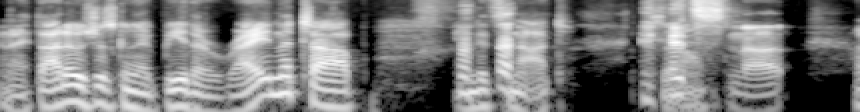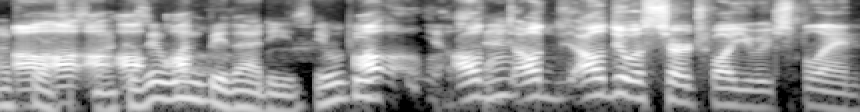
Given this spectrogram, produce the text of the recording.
and I thought it was just going to be there right in the top, and it's not. So, it's not. Of I'll- course, it's not because I'll- it wouldn't I'll- be that easy. It would be. I'll, I'll, I'll, do a search while you explain.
